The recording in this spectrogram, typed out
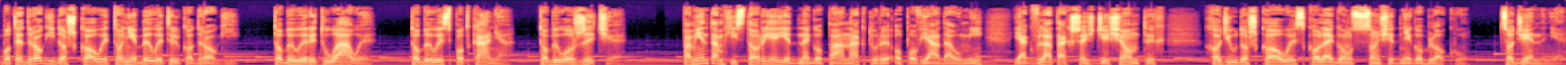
Bo te drogi do szkoły to nie były tylko drogi. To były rytuały, to były spotkania, to było życie. Pamiętam historię jednego pana, który opowiadał mi, jak w latach 60. chodził do szkoły z kolegą z sąsiedniego bloku. Codziennie.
